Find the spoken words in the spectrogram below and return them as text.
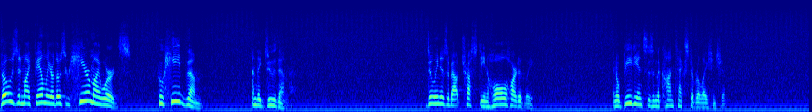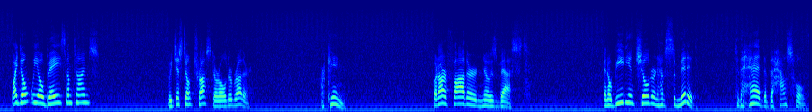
those in my family are those who hear my words, who heed them, and they do them. Doing is about trusting wholeheartedly. And obedience is in the context of relationship. Why don't we obey sometimes? We just don't trust our older brother, our king. But our Father knows best. And obedient children have submitted to the head of the household.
